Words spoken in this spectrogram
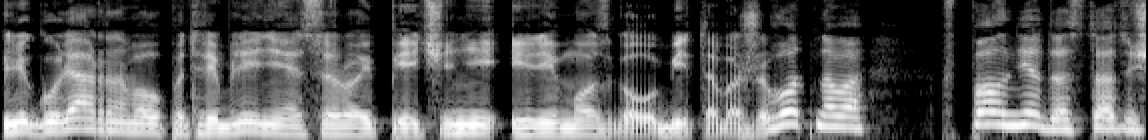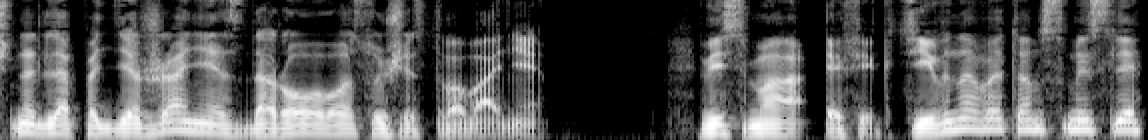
регулярного употребления сырой печени или мозга убитого животного – вполне достаточно для поддержания здорового существования. Весьма эффективно в этом смысле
